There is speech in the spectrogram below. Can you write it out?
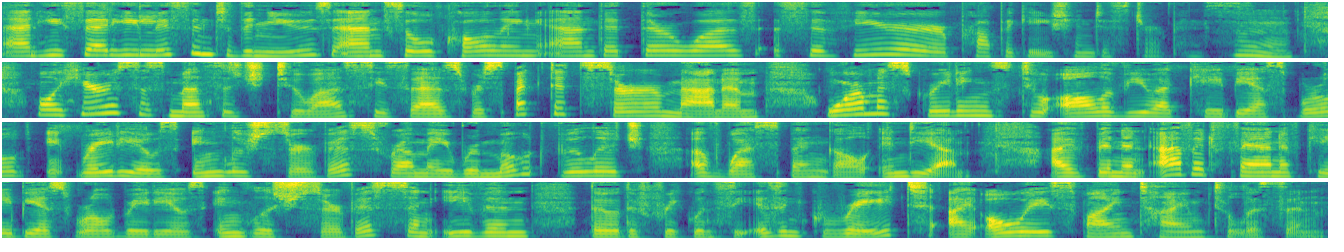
And he said he listened to the news and Seoul Calling and that there was severe propagation disturbance. Hmm. Well, here's his message to us. He says, Respected Sir, Madam, warmest greetings to all of you at KBS World Radio's English service from a remote village of West Bengal, India. I've been an avid fan of KBS World Radio's English service, and even though the frequency isn't great, I always find time to listen.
